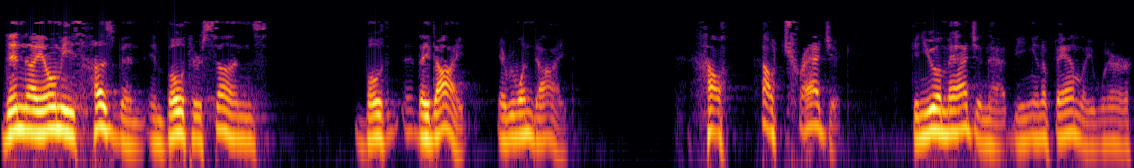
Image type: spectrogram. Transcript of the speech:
Then Naomi's husband and both her sons, both they died. Everyone died. How how tragic. Can you imagine that being in a family where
